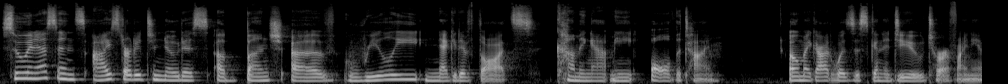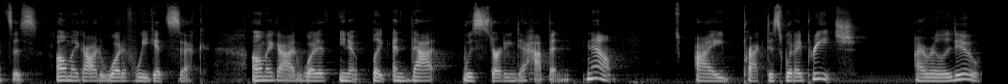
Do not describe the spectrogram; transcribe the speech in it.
So, in essence, I started to notice a bunch of really negative thoughts coming at me all the time. Oh my God, what is this going to do to our finances? Oh my God, what if we get sick? Oh my God, what if, you know, like, and that was starting to happen. Now, I practice what I preach. I really do.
